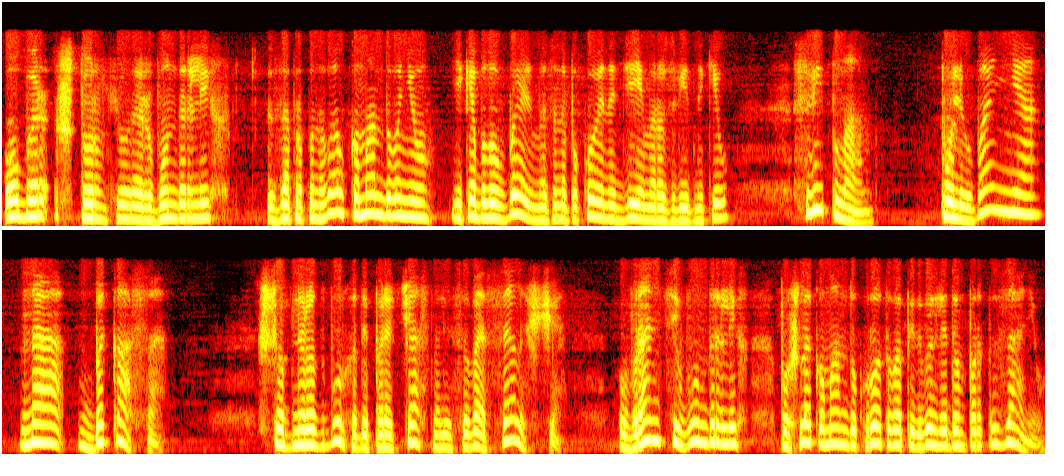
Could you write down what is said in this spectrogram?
Оберштурмфюрер Вундерліх запропонував командуванню, яке було вельми занепокоєне діями розвідників, свій план полювання на Бекаса. Щоб не розбурхати передчасно лісове селище, вранці Вундерліх пошле команду Кротова під виглядом партизанів.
